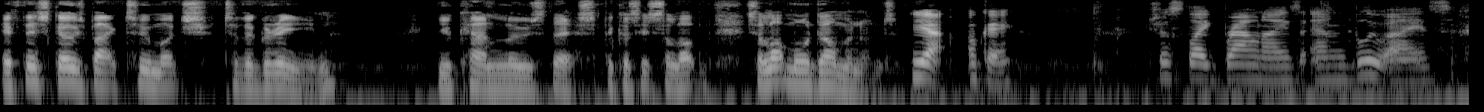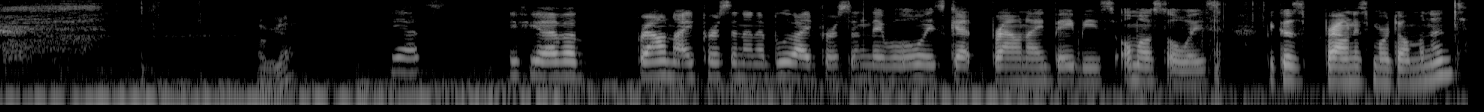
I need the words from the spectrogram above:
if this goes back too much to the green, you can lose this because it's a lot. It's a lot more dominant. yeah okay. Just like brown eyes and blue eyes. Oh yeah. Yes. If you have a brown eyed person and a blue eyed person, they will always get brown eyed babies, almost always, because brown is more dominant.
